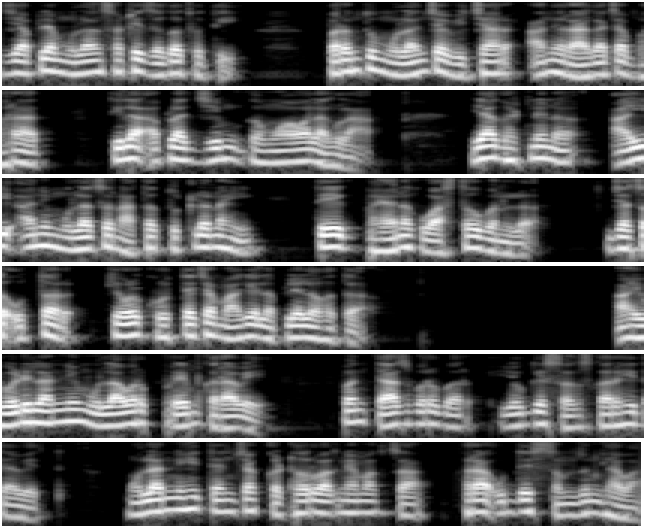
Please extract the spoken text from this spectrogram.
जी आपल्या मुलांसाठी जगत होती. परंतु मुलांच्या विचार आणि रागाच्या भरात तिला आपला जीव गमवावा लागला. या घटनेनं आई आणि मुलाचं नातं तुटलं नाही ते एक भयानक वास्तव बनलं ज्याचं उत्तर केवळ कृत्याच्या मागे लपलेलं होतं. आईवडिलांनी मुलावर प्रेम करावे पण त्याचबरोबर योग्य संस्कारही द्यावेत. मुलांनीही त्यांच्या कठोर वागण्यामागचा खरा उद्देश समजून घ्यावा.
